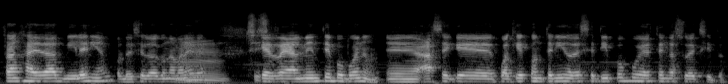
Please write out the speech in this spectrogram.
franja de edad millennial, por decirlo de alguna manera, mm, que realmente, pues bueno, eh, hace que cualquier contenido de ese tipo pues tenga su éxito.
